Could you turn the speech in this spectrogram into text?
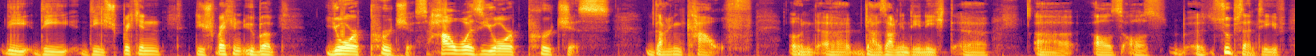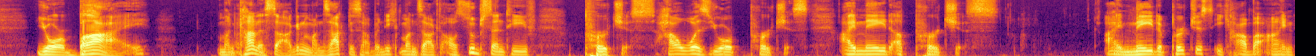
die, die, die, sprechen, die sprechen über your purchase. How was your purchase? Dein Kauf. Und äh, da sagen die nicht äh, äh als, als äh, Substantiv your buy. Man kann es sagen, man sagt es aber nicht, man sagt als Substantiv purchase. How was your purchase? I made a purchase. I made a purchase. Ich habe einen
